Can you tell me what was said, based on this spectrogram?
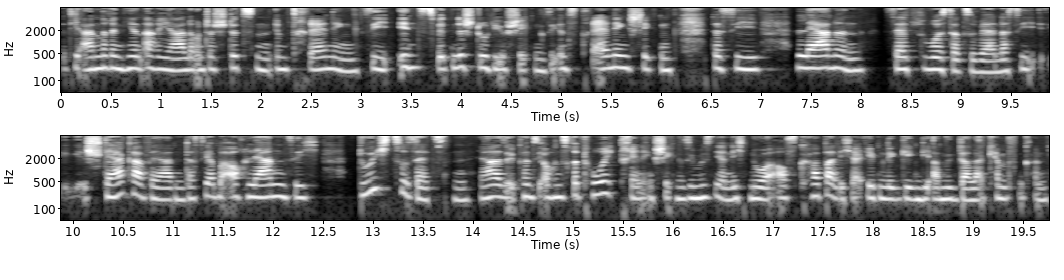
die anderen Hirnareale unterstützen im Training, sie ins Fitnessstudio schicken, sie ins Training schicken, dass sie lernen, selbstbewusster zu werden, dass sie stärker werden, dass sie aber auch lernen, sich durchzusetzen. Ja, also ihr könnt sie auch ins Rhetoriktraining schicken. Sie müssen ja nicht nur auf körperlicher Ebene gegen die Amygdala kämpfen können.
